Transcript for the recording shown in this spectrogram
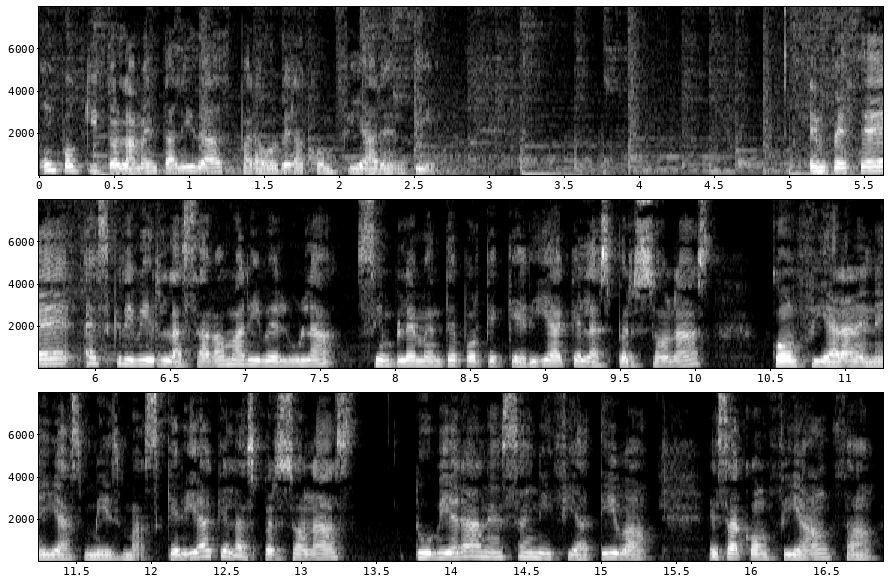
un poquito la mentalidad para volver a confiar en ti. Empecé a escribir la saga Maribelula simplemente porque quería que las personas confiaran en ellas mismas. Quería que las personas tuvieran esa iniciativa, esa confianza,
